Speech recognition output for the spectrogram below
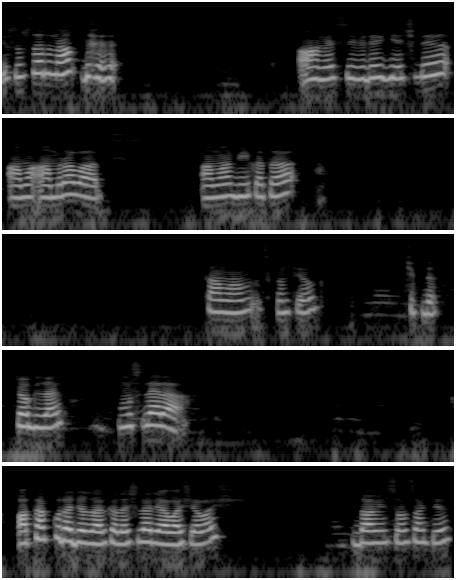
Yusuf Sarı ne yaptı? Ahmet Sivri geçti ama Amrabat. Ama büyük hata. Tamam, sıkıntı yok. Çıktı. Çok güzel. Muslera. Atak kuracağız arkadaşlar yavaş yavaş. Davinson Sanchez.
